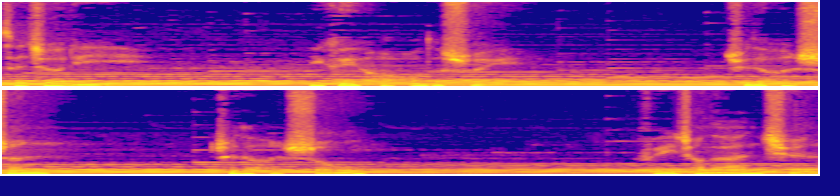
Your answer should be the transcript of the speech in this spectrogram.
在这里，你可以好好的睡，睡得很深。睡得很熟，非常的安全，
